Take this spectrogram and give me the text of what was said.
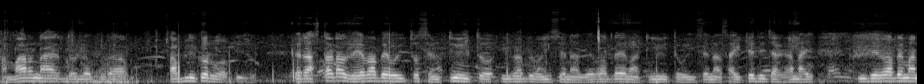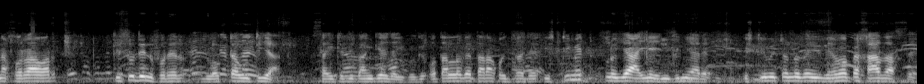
আমার না ধরলে পুরা পাবলিকেরও অভিযোগ। রাস্তাটা যেভাবে হইতো সেমটি হইতো, এইভাবে হইছে না, যেভাবে মাটি হইতো, হইছে না সাইডে দিয়ে জায়গা নাই, যেভাবে মানে করা হওয়ার কিছুদিন পরে ব্লকটা উঠিয়া সাইডে দিয়ে ভাঙ্গিয়া যাইব কি ওটার লগে তারা কইতা যে এস্টিমেট লইয়া আইয়ে ইঞ্জিনিয়ারে এস্টিমেট অনুযায়ী যেভাবে কাজ আছে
